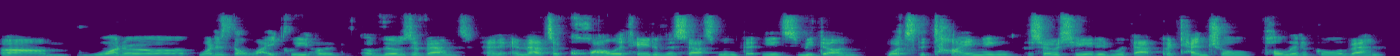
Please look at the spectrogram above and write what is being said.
Um, what are what is the likelihood of those events? And, and that's a qualitative assessment that needs to be done. What's the timing associated with that potential political event?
